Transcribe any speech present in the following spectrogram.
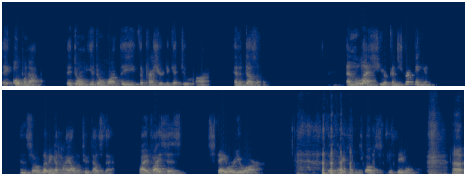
They open up. They don't, you don't want the, the pressure to get too high. And it doesn't, unless you're constricting it. And so living at high altitude does that. My advice is stay where you are. Stay nice and close to sea level. Uh,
